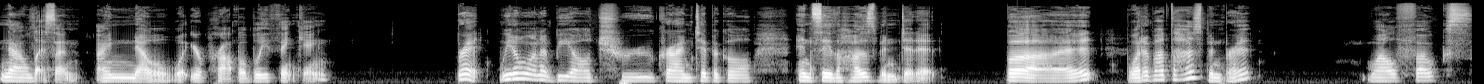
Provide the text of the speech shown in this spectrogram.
Now listen, I know what you're probably thinking. Britt, we don't want to be all true crime typical and say the husband did it. But what about the husband, Britt? Well, folks,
